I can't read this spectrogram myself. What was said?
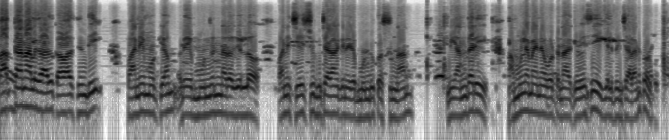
వాగ్దానాలు కాదు కావాల్సింది పని ముఖ్యం. రేపు ముందున్న రోజుల్లో పని చేసి చూపించడానికి నేను ముందుకు వస్తున్నాను. మీ అందరి అమూల్యమైన ఓటు నాకు వేసి గెలిపించాలని కోరుకుంటున్నాను.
